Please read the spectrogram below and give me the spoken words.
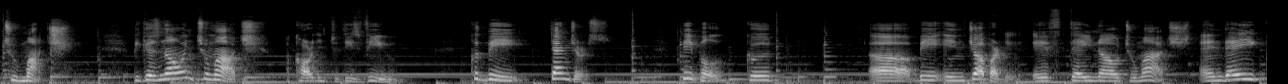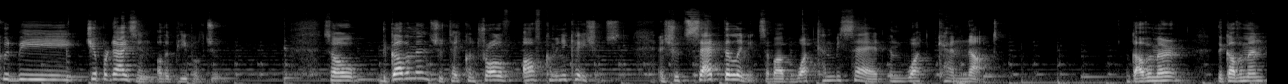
too much. Because knowing too much, according to this view, could be dangerous. People could uh, be in jeopardy if they know too much, and they could be jeopardizing other people too. So, the government should take control of, of communications and should set the limits about what can be said and what cannot. Government the government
